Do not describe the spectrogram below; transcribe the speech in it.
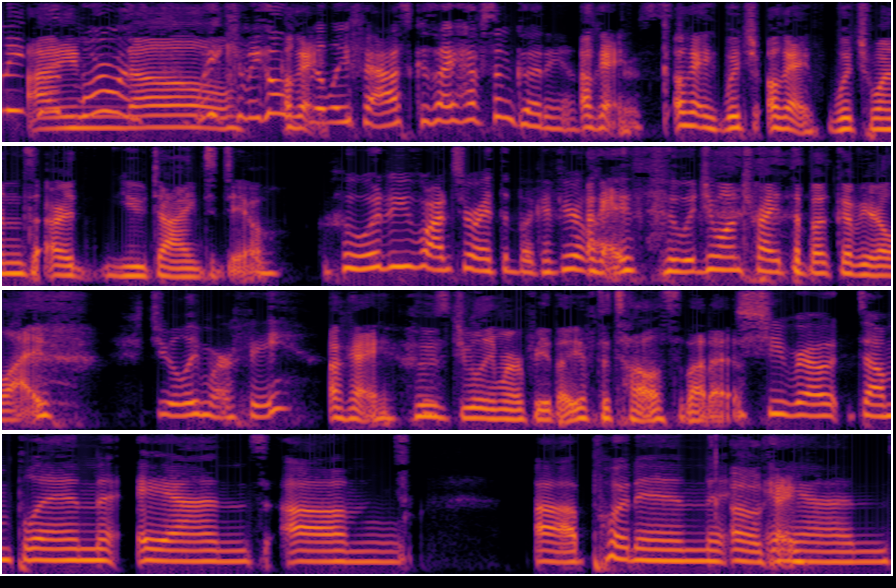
many good I more know. ones. Wait, can we go Okay. really fast? Because I have some good answers. Okay. Okay. Which okay, which ones are you dying to do? Who would you want to write the book of your Okay. life? Who would you want to write the book of your life? Julie Murphy. Okay. Who's Julie Murphy that you have to tell us about it? She wrote Dumplin' and um uh Puddin' Okay. and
